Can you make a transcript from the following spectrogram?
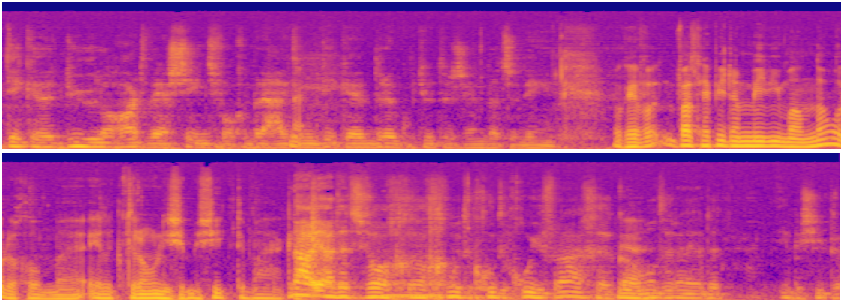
dikke, dure hardware synths voor gebruikt. En dikke drukcomputers en dat soort dingen. Oké, wat, wat heb je dan minimaal nodig om eh, elektronische muziek te maken? Nou ja, dat is wel een goed, goed, goede vraag, Ko, Ja. Want er, dat, in principe,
